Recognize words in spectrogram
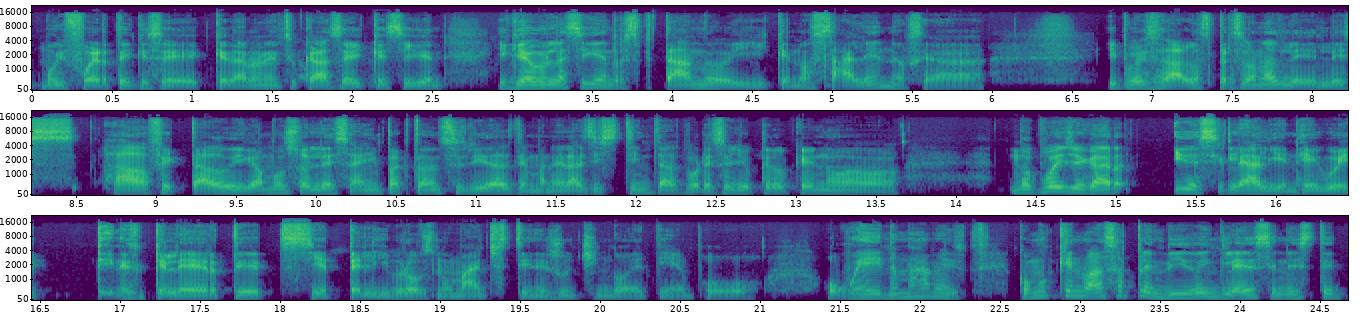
muy fuerte y que se quedaron en su casa y que siguen y que aún la siguen respetando y que no salen, o sea, y pues a las personas les ha afectado, digamos, o les ha impactado en sus vidas de maneras distintas. Por eso yo creo que no, no puedes llegar y decirle a alguien, hey, güey, tienes que leerte siete libros, no manches, tienes un chingo de tiempo. O, güey, no mames, ¿cómo que no has aprendido inglés en, este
